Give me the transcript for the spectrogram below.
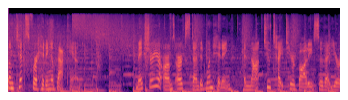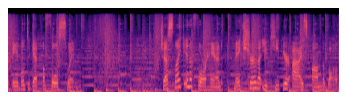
Some tips for hitting a backhand. Make sure your arms are extended when hitting and not too tight to your body so that you're able to get a full swing. Just like in a forehand, make sure that you keep your eyes on the ball.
